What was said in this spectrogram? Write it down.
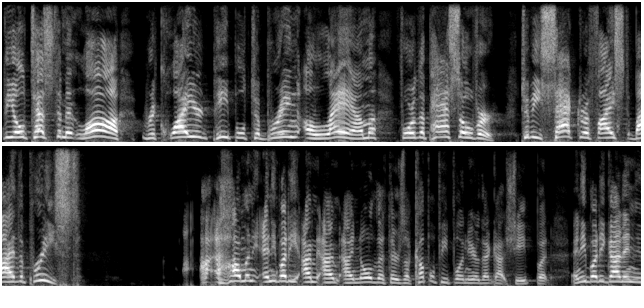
The Old Testament law required people to bring a lamb for the Passover to be sacrificed by the priest. How many anybody I'm, I'm, i know that there's a couple people in here that got sheep but anybody got any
